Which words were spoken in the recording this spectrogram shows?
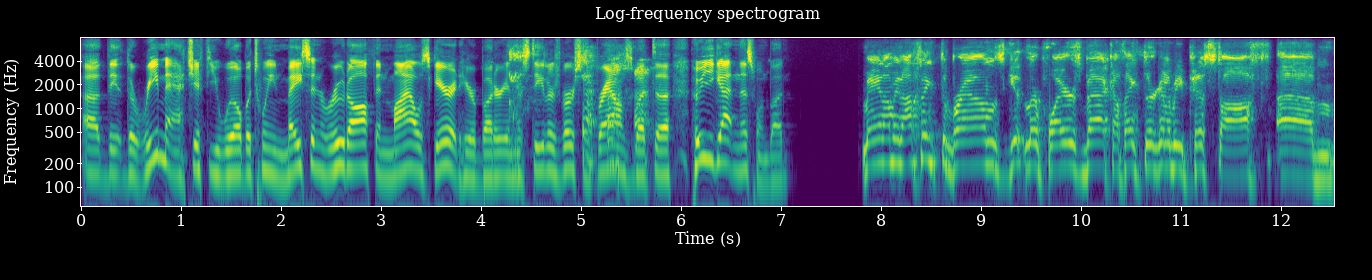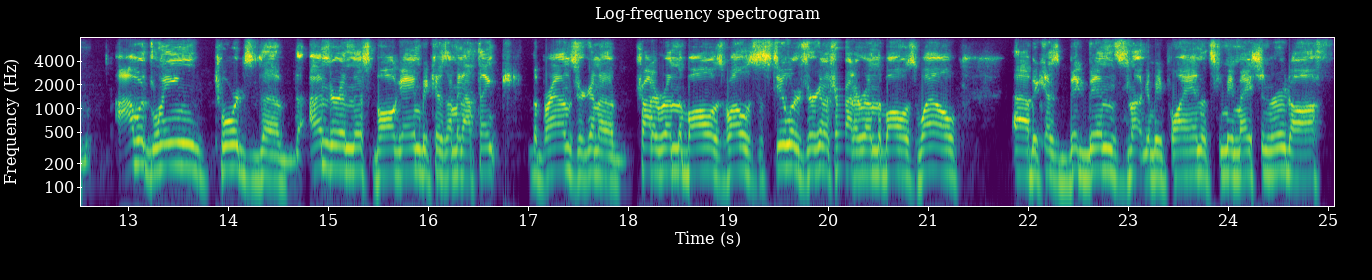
uh, the, the rematch, if you will, between Mason Rudolph and Myles Garrett here, Butter, in the Steelers versus Browns. But uh, who you got in this one, Bud? Man, I mean, I think the Browns getting their players back. I think they're going to be pissed off. Um, I would lean towards the, the under in this ball game because I mean I think the Browns are going to try to run the ball as well as the Steelers are going to try to run the ball as well uh, because Big Ben's not going to be playing. It's going to be Mason Rudolph.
